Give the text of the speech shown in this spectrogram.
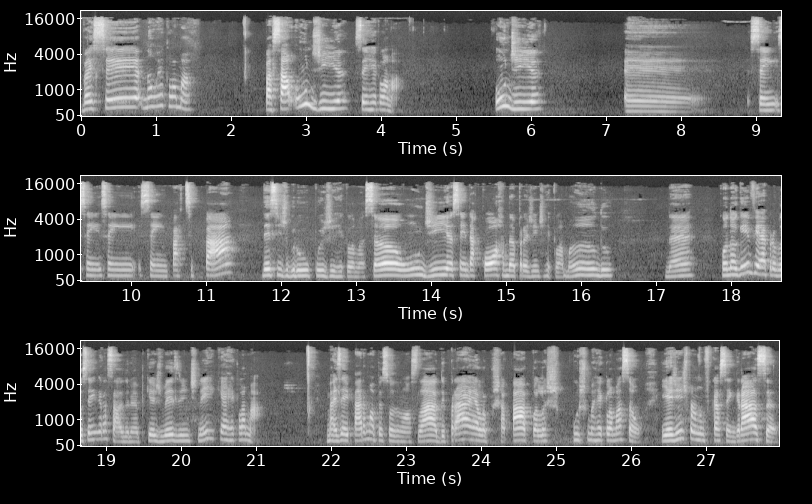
vai ser não reclamar. Passar um dia sem reclamar um dia é, sem, sem, sem, sem participar desses grupos de reclamação, um dia sem dar corda pra gente reclamando, né? Quando alguém vier para você é engraçado, né? Porque às vezes a gente nem quer reclamar. Mas aí para uma pessoa do nosso lado e para ela puxar papo, elas puxam uma reclamação. E a gente, para não ficar sem graça,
